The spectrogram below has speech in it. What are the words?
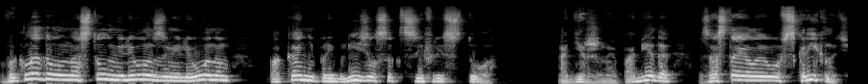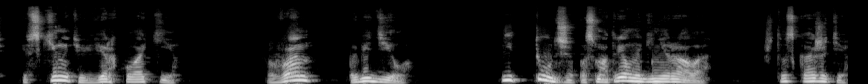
Выкладывал на стол миллион за миллионом, пока не приблизился к цифре сто. Одержанная победа заставила его вскрикнуть и вскинуть вверх кулаки. Ван победил. И тут же посмотрел на генерала. «Что скажете?»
